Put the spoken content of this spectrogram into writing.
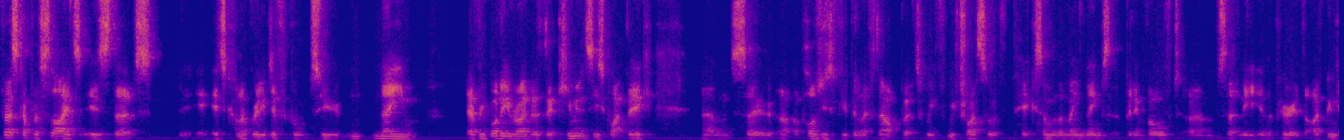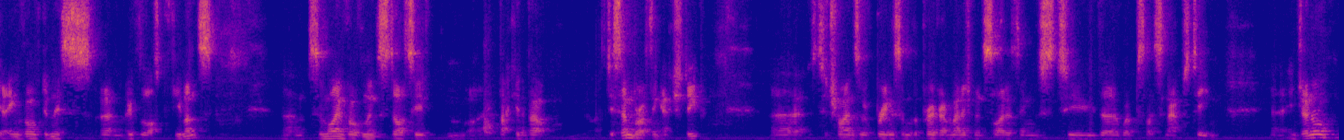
first couple of slides is that it's kind of really difficult to name everybody, right? The, the community is quite big. Um, so uh, apologies if you've been left out, but we've, we've tried to sort of pick some of the main names that have been involved, um, certainly in the period that I've been getting involved in this um, over the last few months. Um, so my involvement started uh, back in about December, I think, actually, uh, to try and sort of bring some of the program management side of things to the websites and apps team uh, in general.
